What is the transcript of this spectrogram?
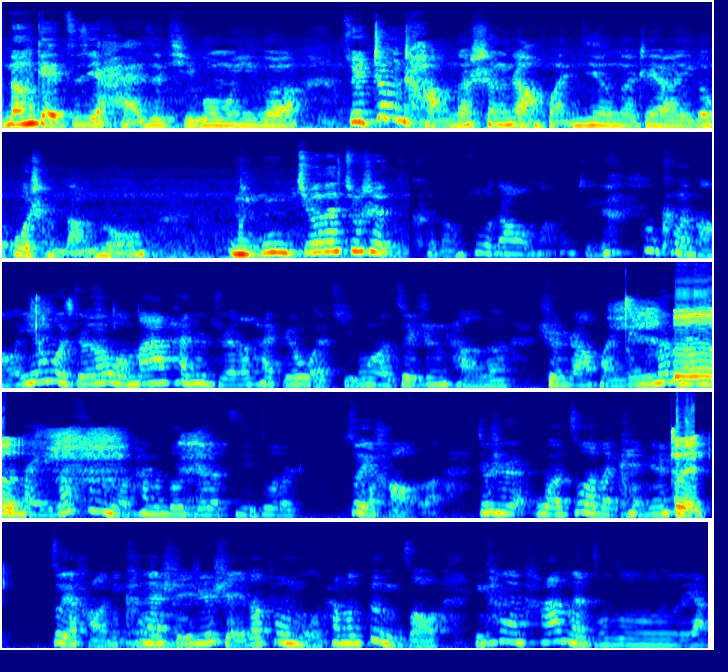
能给自己孩子提供一个最正常的生长环境的这样一个过程当中，你你觉得就是可能做到吗？这个 不可能，因为我觉得我妈她就觉得她给我提供了最正常的生长环境。你们问每个父母，他们都觉得自己做的最好了，就是我做的肯定是最好。你看看谁是谁的父母，他们更糟。你看看他们怎么怎么怎么样，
